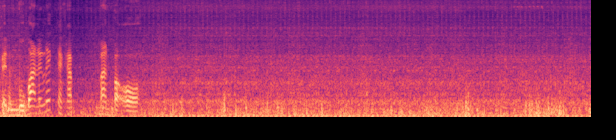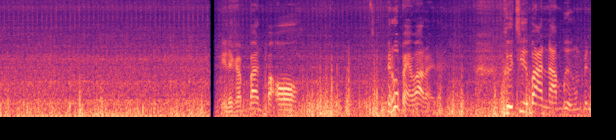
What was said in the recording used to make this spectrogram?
เป็นหมู่บ้านเล็กๆนะครับ บ้านปะออ นะครับ บ้านปะออไม่รู้แปลว่าอะไรนะคือชื่อบ้านนามเมืองมันเป็น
